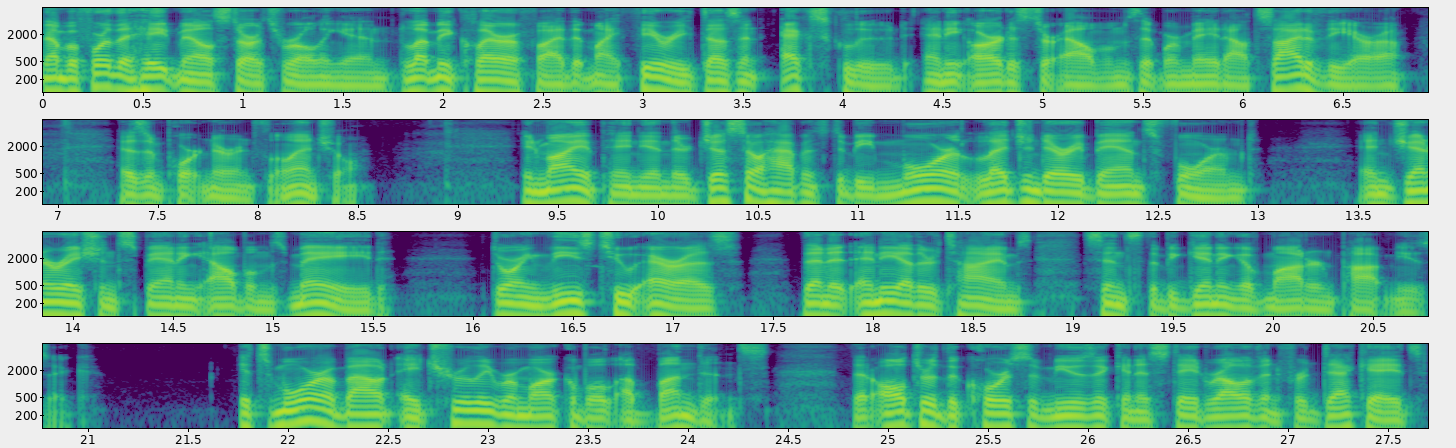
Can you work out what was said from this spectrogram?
Now, before the hate mail starts rolling in, let me clarify that my theory doesn't exclude any artists or albums that were made outside of the era as important or influential. In my opinion, there just so happens to be more legendary bands formed and generation spanning albums made during these two eras than at any other times since the beginning of modern pop music. It's more about a truly remarkable abundance that altered the course of music and has stayed relevant for decades,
